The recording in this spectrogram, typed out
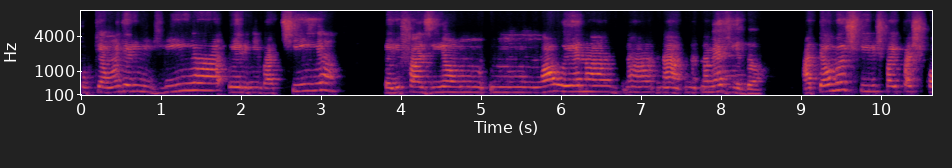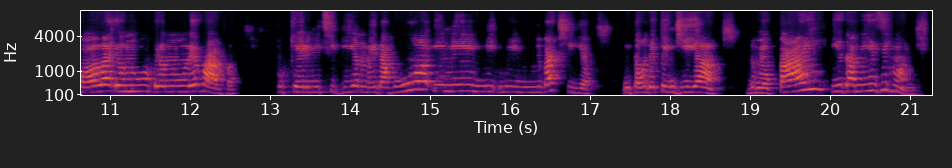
porque onde ele me via, ele me batia, ele fazia um, um auê na, na, na, na minha vida. Até os meus filhos para ir para a escola eu não, eu não levava, porque ele me seguia no meio da rua e me, me, me, me batia. Então, eu dependia do meu pai e das minhas irmãs.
